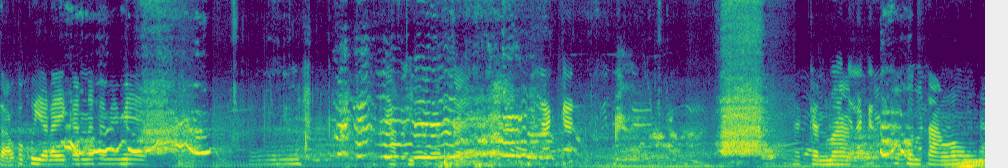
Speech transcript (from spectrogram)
สาวเขาคุยอะไรกันนะคะแม่แม่ภาพที่ประทับใจรักกันรักกันมากทุกคนต่างมามุงดู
